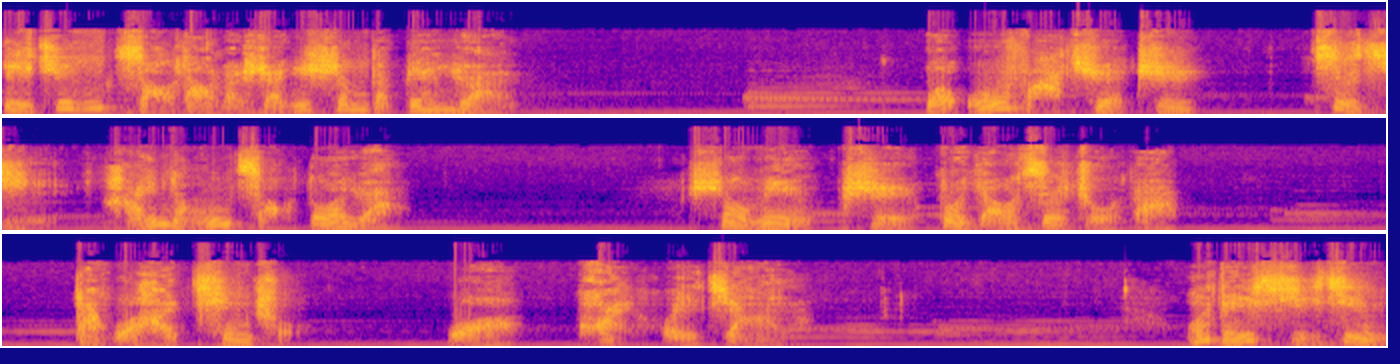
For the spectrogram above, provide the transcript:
已经走到了人生的边缘。我无法确知自己还能走多远。寿命是不由自主的，但我很清楚，我。快回家了，我得洗净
